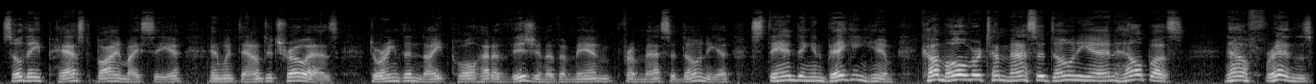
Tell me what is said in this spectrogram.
So they passed by Mysia and went down to Troas. During the night, Paul had a vision of a man from Macedonia standing and begging him, Come over to Macedonia and help us. Now, friends,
